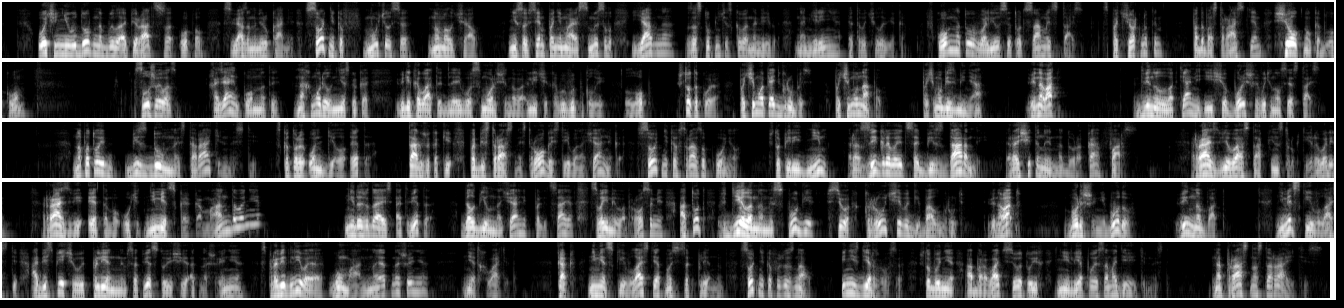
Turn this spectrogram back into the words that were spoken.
Очень неудобно было опираться о пол связанными руками. Сотников мучился, но молчал, не совсем понимая смысл явно заступнического намерения этого человека. В комнату ввалился тот самый Стась с подчеркнутым подобострастием, щелкнул каблуком. «Слушаю вас». Хозяин комнаты нахмурил несколько великоватый для его сморщенного личика выпуклый лоб. Что такое? Почему опять грубость? Почему на пол? Почему без меня? Виноват! Двинул локтями и еще больше вытянулся Стась. Но по той бездумной старательности, с которой он делал это, так же, как и по бесстрастной строгости его начальника, Сотников сразу понял, что перед ним разыгрывается бездарный, рассчитанный на дурака фарс. Разве вас так инструктировали? Разве этому учит немецкое командование? Не дожидаясь ответа, долбил начальник полицая своими вопросами, а тот в деланном испуге все круче выгибал грудь. «Виноват? Больше не буду? Виноват!» Немецкие власти обеспечивают пленным соответствующие отношения, справедливое, гуманное отношение. Нет, хватит. Как немецкие власти относятся к пленным, Сотников уже знал и не сдерживался, чтобы не оборвать всю эту их нелепую самодеятельность. Напрасно стараетесь.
